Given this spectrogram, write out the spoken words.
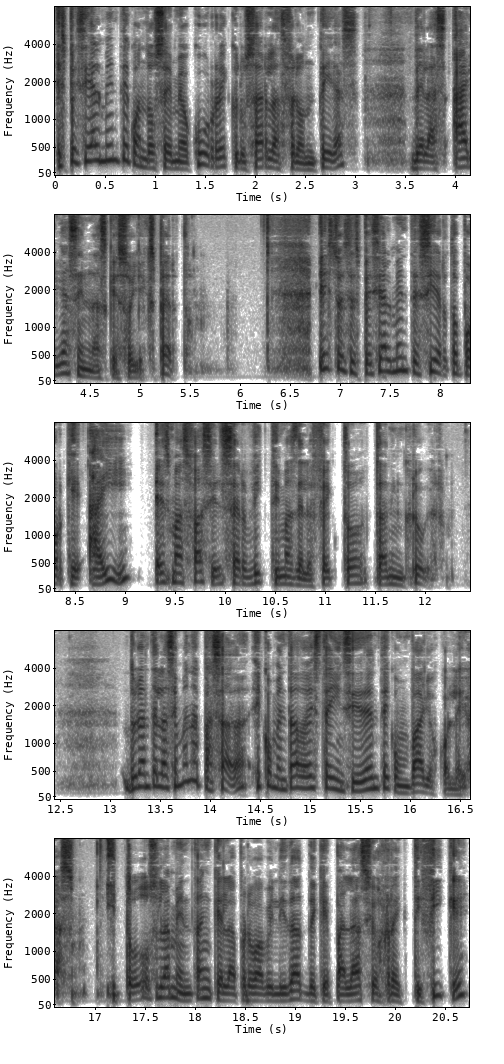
especialmente cuando se me ocurre cruzar las fronteras de las áreas en las que soy experto. Esto es especialmente cierto porque ahí es más fácil ser víctimas del efecto Dunning-Kruger. Durante la semana pasada he comentado este incidente con varios colegas y todos lamentan que la probabilidad de que Palacios rectifique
